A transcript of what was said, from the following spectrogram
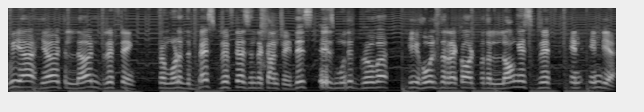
We are here to learn drifting from one of the best drifters in the country. This is Mudit Grover. He holds the record for the longest drift in India.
